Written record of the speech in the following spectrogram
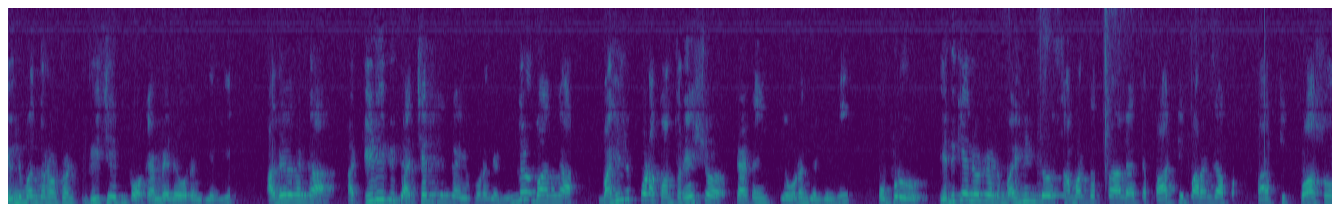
ఎనిమిది మంది ఉన్నటువంటి బీజేపీకి ఒక ఎమ్మెల్యే ఇవ్వడం జరిగింది. అదేవిధంగా ఆ టీడీపీకి అత్యధికంగా ఇవ్వడం జరిగింది. ఇందులో భాగంగా మహిళకు కూడా కొంత రేషియో కేటాయించి ఇవ్వడం జరిగింది. ఇప్పుడు ఎన్నికైనటువంటి మహిళలు సమర్థత లేకపోతే పార్టీ పరంగా పార్టీ కోసం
